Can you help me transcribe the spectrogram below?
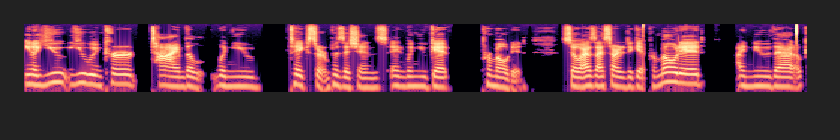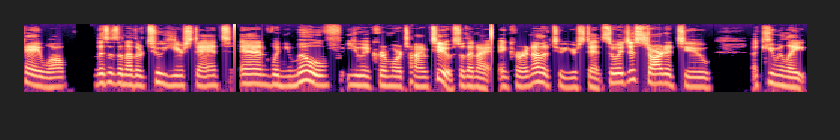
you know, you, you incur time the, when you take certain positions and when you get promoted. So as I started to get promoted, I knew that, okay, well, this is another two year stint. And when you move, you incur more time too. So then I incur another two year stint. So it just started to accumulate.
